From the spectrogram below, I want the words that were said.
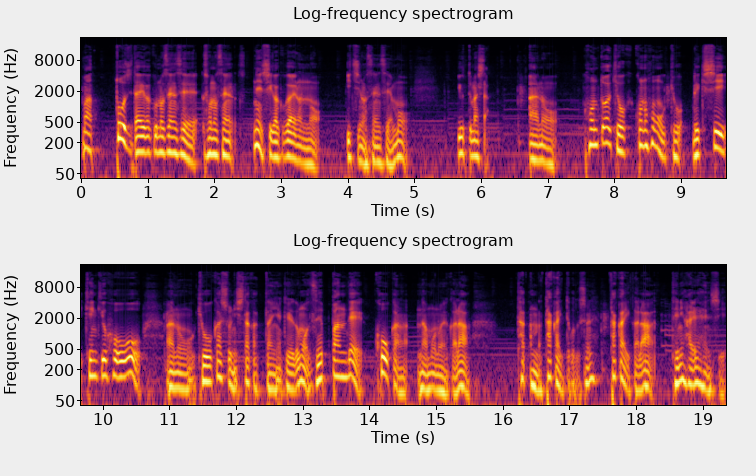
まあ、当時大学の先生、そのせん、ね、私学概論の位置の先生も、言ってました。あの、本当は今日、この本を今日、歴史研究法を、あの、教科書にしたかったんやけれども、絶版で高価なものやから、た高いってことですよね。高いから手に入れへんし、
